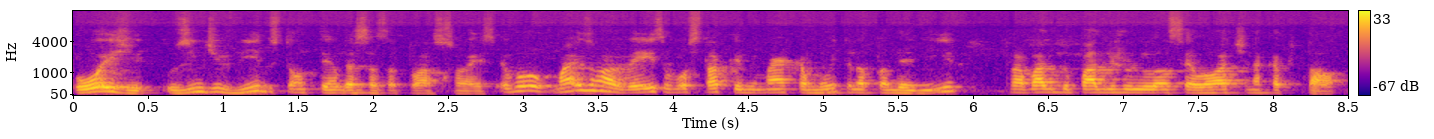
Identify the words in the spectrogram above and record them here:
Hoje, os indivíduos estão tendo essas atuações. Eu vou, mais uma vez, eu vou citar, porque me marca muito na pandemia, o trabalho do padre Júlio Lancelotti na capital,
